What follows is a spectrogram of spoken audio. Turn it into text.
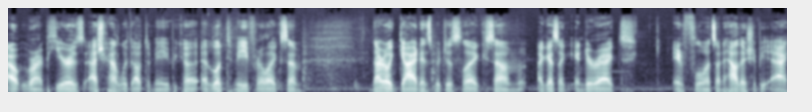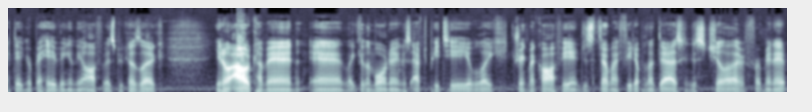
were my peers, actually kind of looked up to me because and looked to me for like some not really guidance, but just like some, I guess, like indirect influence on how they should be acting or behaving in the office. Because like, you know, I would come in and like in the mornings after PT, I would like drink my coffee and just throw my feet up on the desk and just chill out for a minute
